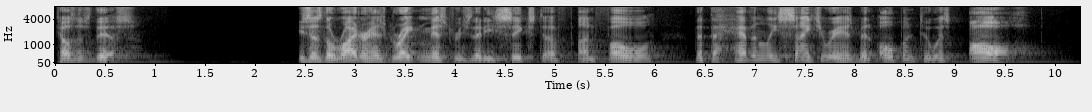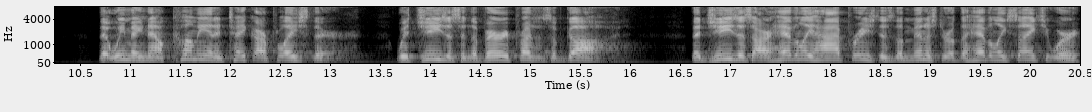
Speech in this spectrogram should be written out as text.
tells us this. He says, The writer has great mysteries that he seeks to unfold, that the heavenly sanctuary has been opened to us all, that we may now come in and take our place there with Jesus in the very presence of God. That Jesus, our heavenly high priest, is the minister of the heavenly sanctuary,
